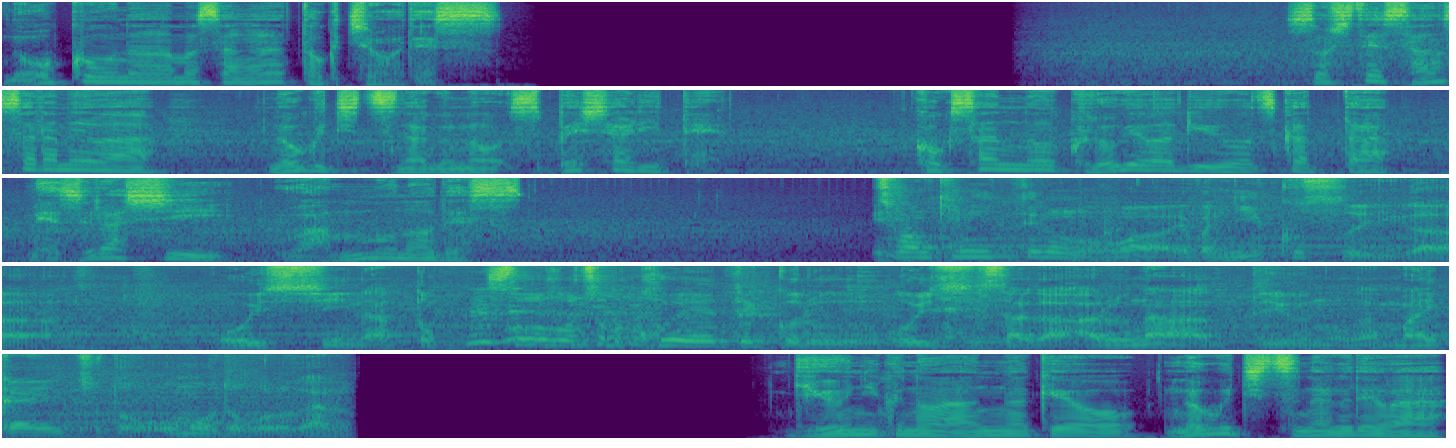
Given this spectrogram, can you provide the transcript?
濃厚な甘さが特徴です。そして3皿目は野口つなぐのスペシャリテ。国産の黒毛和牛を使った珍しいワンモノです。一番気に入ってるのはやっぱ肉水が美味しいなと。想像ちょっと超えてくる美味しさがあるなっていうのが毎回ちょっと思うところがある。牛肉のあんがけを野口つなぐでは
